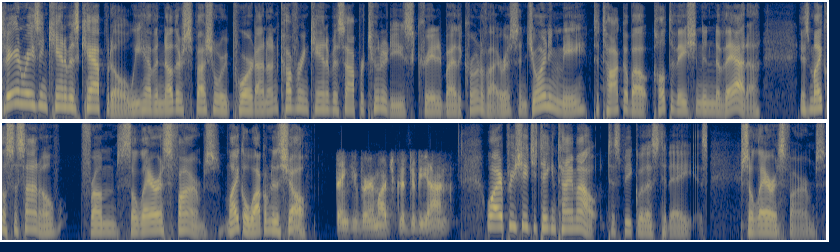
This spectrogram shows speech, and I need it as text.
Today on Raising Cannabis Capital, we have another special report on uncovering cannabis opportunities created by the coronavirus. And joining me to talk about cultivation in Nevada is Michael Sassano from Solaris Farms. Michael, welcome to the show. Thank you very much. Good to be on. Well, I appreciate you taking time out to speak with us today. Solaris Farms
